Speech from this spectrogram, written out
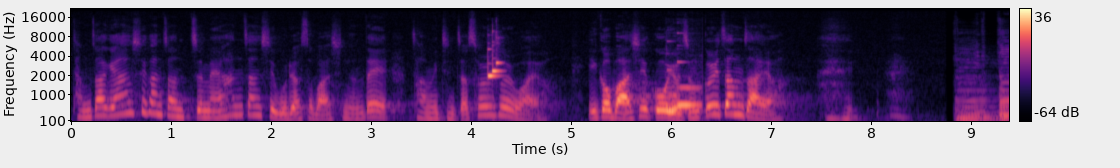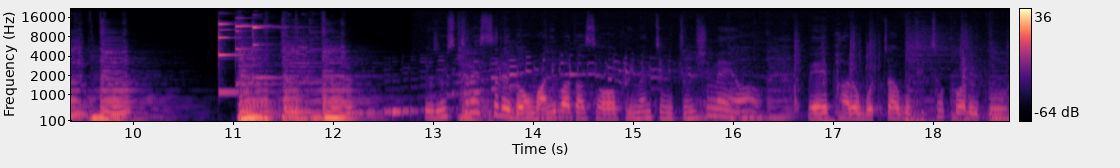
잠자기 1시간 전쯤에 한 잔씩 우려서 마시는데 잠이 진짜 솔솔 와요. 이거 마시고 요즘 꿀잠 자요. 요즘 스트레스를 너무 많이 받아서 불면증이 좀 심해요. 매일 바로 못 자고 뒤척거리고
